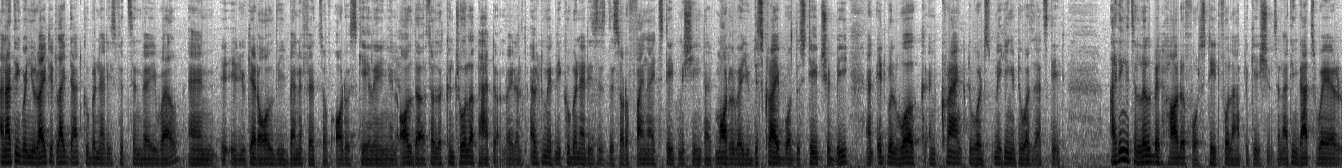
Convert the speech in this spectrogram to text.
and I think when you write it like that, Kubernetes fits in very well, and i i- you get all the benefits of auto scaling and all the sort of the controller pattern, right? Ultimately, Kubernetes is this sort of finite state machine type model where you describe what the state should be, and it will work and crank towards making it towards that state. I think it's a little bit harder for stateful applications, and I think that's where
